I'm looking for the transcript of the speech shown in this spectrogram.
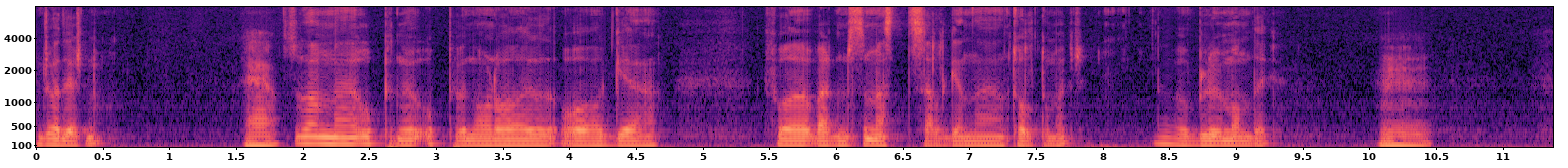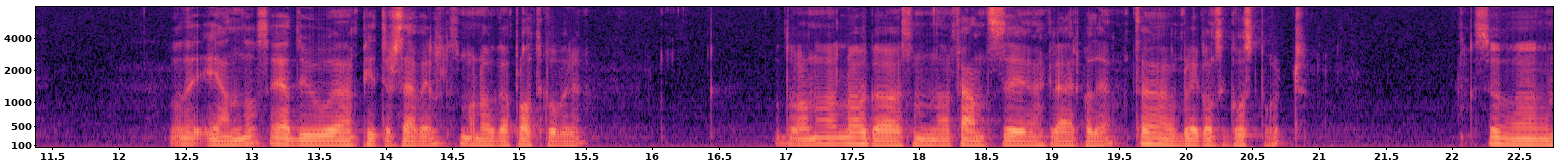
Joy Division. Ja. Så de oppnå- oppnår å få verdens mestselgende tolvtommer. Det var Blue Monday. Mm. Og det én, da, så er det jo eh, Peter Saville som har laga platecoveret. Og da har han laga sånne fancy greier på det. Det ble ganske kostbart. Så uh,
